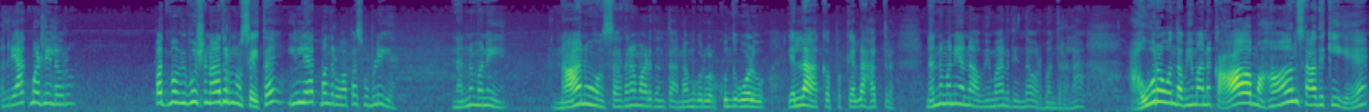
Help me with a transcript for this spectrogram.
ಆದರೆ ಯಾಕೆ ಮಾಡಲಿಲ್ಲ ಅವರು? ಪದ್ಮವಿಭೂಷಣ ಆದ್ರೂ ಸಹಿತ ಇಲ್ಲಿ ಯಾಕೆ ಬಂದರು ವಾಪಸ್ ಹುಬ್ಳಿಗೆ? ನನ್ನ ಮನೆ, ನಾನು ಸಾಧನ ಮಾಡಿದಂಥ ನಮ್ಮ ಗುರು, ಕುಂದಗೋಳು, ಎಲ್ಲ ಅಕ್ಕಪಕ್ಕೆಲ್ಲ ಹತ್ತಿರ ನನ್ನ ಮನೆ ಅನ್ನೋ ಅಭಿಮಾನದಿಂದ ಅವ್ರು ಬಂದ್ರಲ್ಲ, ಅವರ ಒಂದು ಅಭಿಮಾನಕ್ಕೆ ಆ ಮಹಾನ್ ಸಾಧಕಿಗೆ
